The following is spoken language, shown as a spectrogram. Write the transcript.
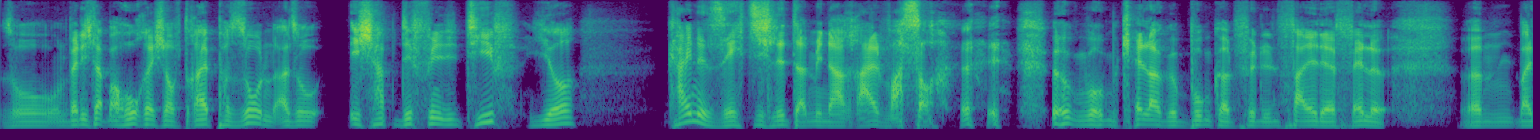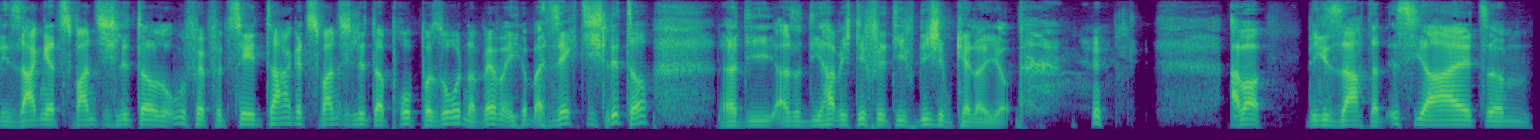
So, und wenn ich das mal hochrechne auf drei Personen, also ich habe definitiv hier keine 60 Liter Mineralwasser irgendwo im Keller gebunkert für den Fall der Fälle. Ähm, weil die sagen ja 20 Liter, so ungefähr für 10 Tage, 20 Liter pro Person, dann wären wir hier bei 60 Liter. Äh, die, also die habe ich definitiv nicht im Keller hier. Aber wie gesagt, das ist hier halt, ähm,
